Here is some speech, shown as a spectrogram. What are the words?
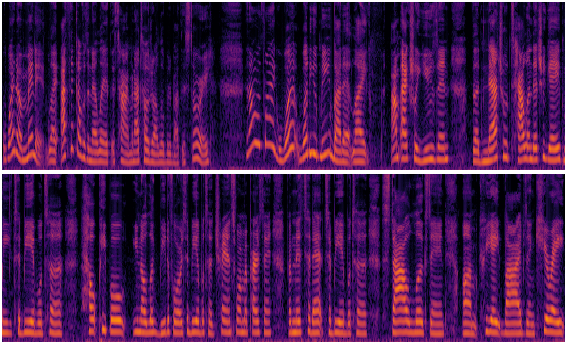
wait a minute. Like, I think I was in LA at this time, and I told you all a little bit about this story. And I was like, what? What do you mean by that? Like, I'm actually using the natural talent that you gave me to be able to help people, you know, look beautiful or to be able to transform a person from this to that, to be able to style looks and um, create vibes and curate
